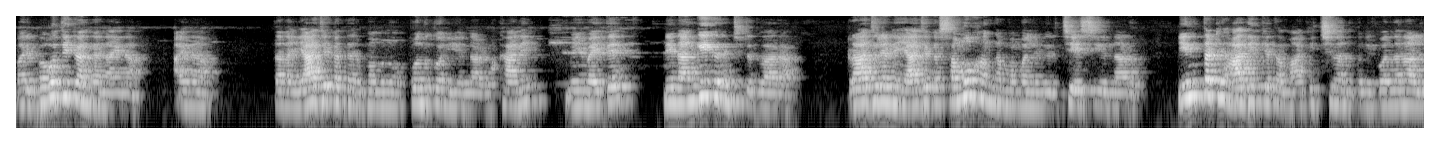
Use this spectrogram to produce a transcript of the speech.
మరి భౌతికంగా నాయన ఆయన తన యాజక ధర్మమును పొందుకొని ఉన్నాడు. కానీ మేమైతే నేను అంగీకరించడం ద్వారా రాజులైన యాజక సమూహంగా మమ్మల్ని మీరు చేసి ఉన్నారు. ఇంతటి ఆధిక్యత మాకిచ్చినందుకు నీకు వందనాలు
